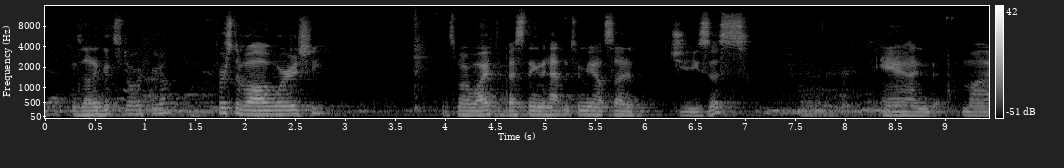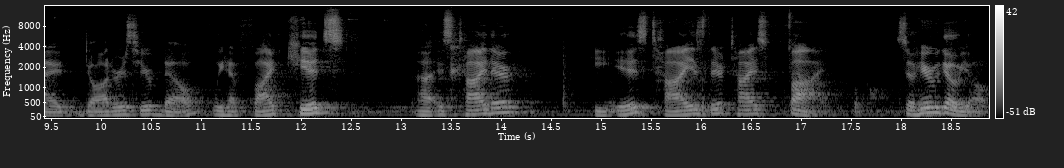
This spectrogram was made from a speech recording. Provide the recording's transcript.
Yes. Is that a good story for you? First of all, where is she? It's my wife, the best thing that happened to me outside of Jesus. And my daughter is here, Belle. We have five kids. Uh, is Ty there? He is. Ty is there. Ty is five. So here we go, y'all.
